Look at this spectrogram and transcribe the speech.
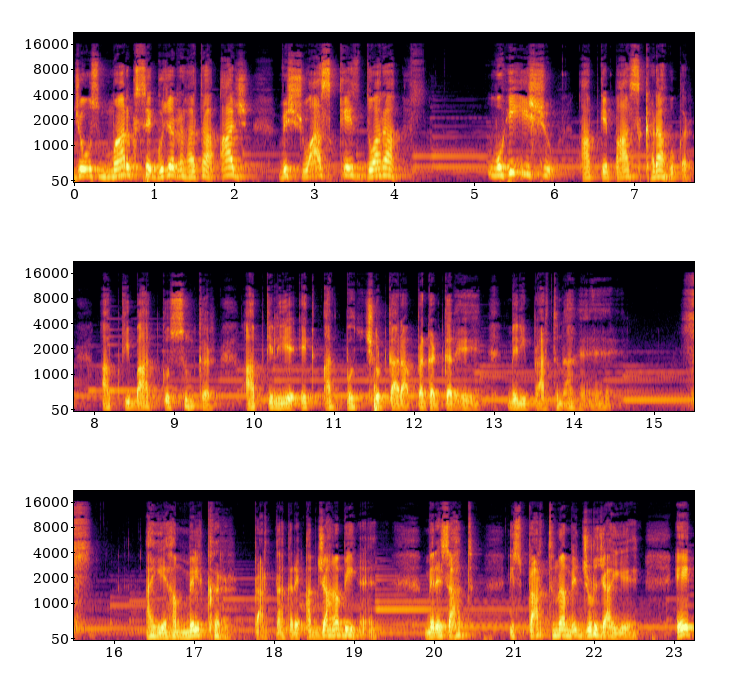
जो उस मार्ग से गुजर रहा था, आज विश्वास के द्वारा वही ईशु आपके पास खड़ा होकर आपकी बात को सुनकर आपके लिए एक अद्भुत छुटकारा प्रकट करे, मेरी प्रार्थना है। आइए हम मिलकर प्रार्थना करें। आप जहाँ भी हैं, मेरे साथ इस प्रार्थना में जुड़ जाइए। एक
